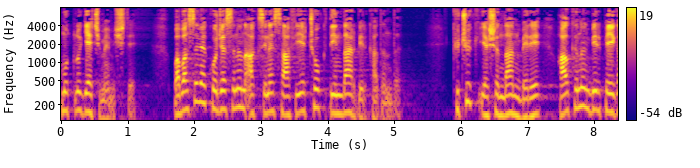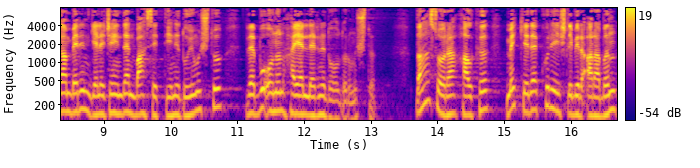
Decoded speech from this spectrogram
mutlu geçmemişti. Babası ve kocasının aksine Safiye çok dindar bir kadındı. Küçük yaşından beri halkının bir peygamberin geleceğinden bahsettiğini duymuştu ve bu onun hayallerini doldurmuştu. Daha sonra halkı Mekke'de Kureyşli bir Arap'ın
